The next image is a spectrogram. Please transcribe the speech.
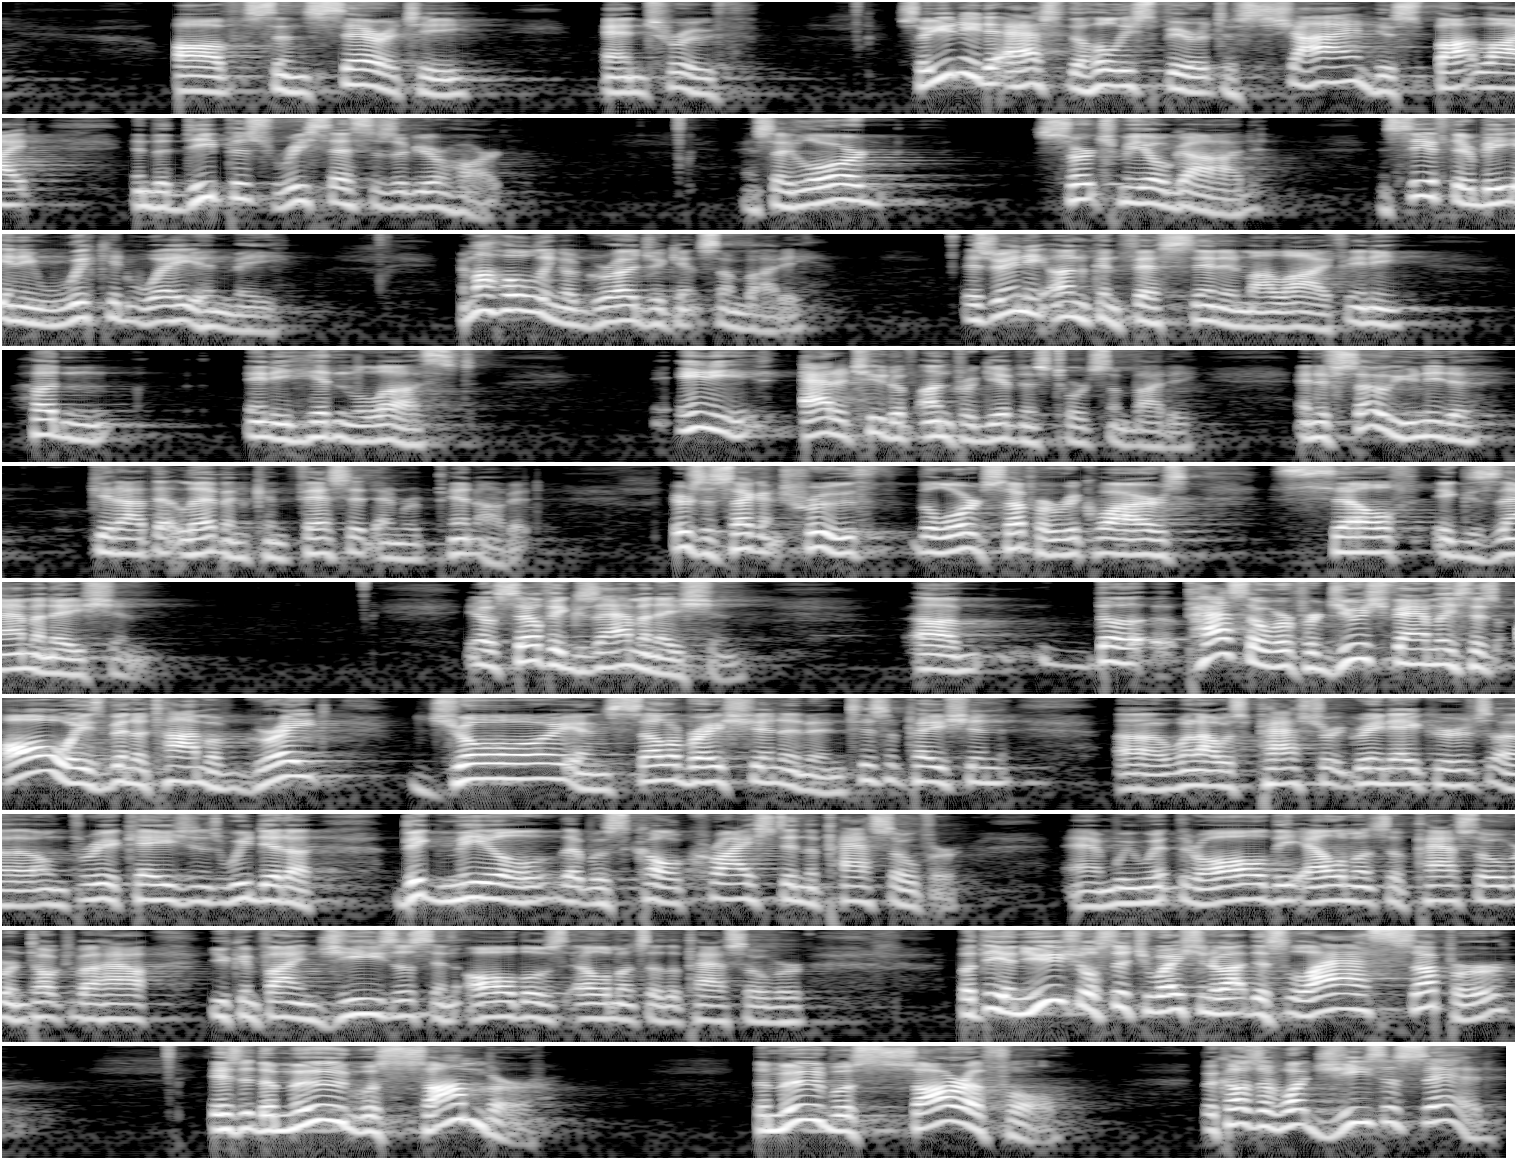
of sincerity and truth. So you need to ask the Holy Spirit to shine his spotlight in the deepest recesses of your heart and say, Lord, search me, O God, and see if there be any wicked way in me. Am I holding a grudge against somebody? Is there any unconfessed sin in my life? Any hidden, any hidden lust? any attitude of unforgiveness towards somebody. And if so, you need to get out that leaven, confess it, and repent of it. Here's the second truth the Lord's Supper requires self examination. You know, self examination. Um, the Passover for Jewish families has always been a time of great joy and celebration and anticipation. Uh, when I was pastor at Green Acres uh, on three occasions, we did a big meal that was called Christ in the Passover. And we went through all the elements of Passover and talked about how you can find Jesus in all those elements of the Passover. But the unusual situation about this Last Supper is that the mood was somber. The mood was sorrowful because of what Jesus said.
